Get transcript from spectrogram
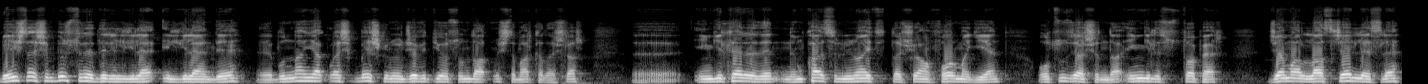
Beşiktaş'ın bir süredir ilgile, ilgilendiği, e, bundan yaklaşık 5 gün önce videosunu da atmıştım arkadaşlar. E, İngiltere'de Newcastle United'da şu an forma giyen 30 yaşında İngiliz stoper Cemal Lascelles ile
